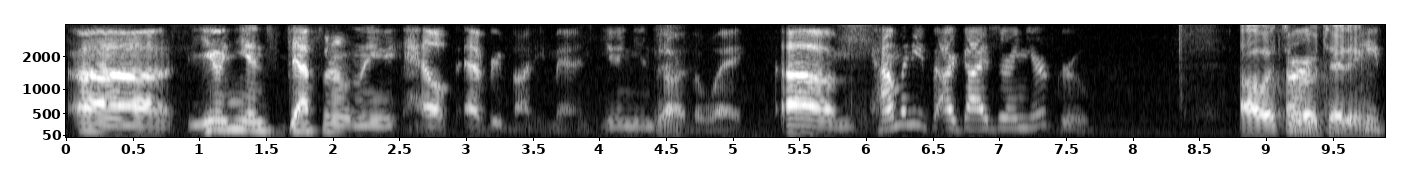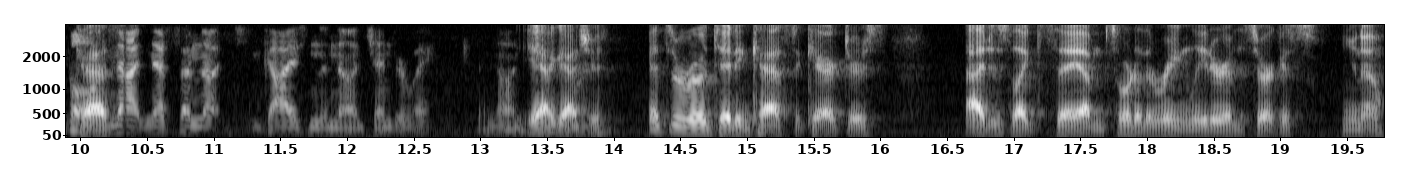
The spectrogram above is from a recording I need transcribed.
Uh, unions definitely help everybody, man. Unions Yeah. are the way. Um, how many are guys are in your group? Oh, it's a rotating people, cast. Not necessarily not guys in the non-gender way. The non Yeah, I got you. It's a rotating cast of characters. I just like to say I'm sort of the ringleader of the circus. You know,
